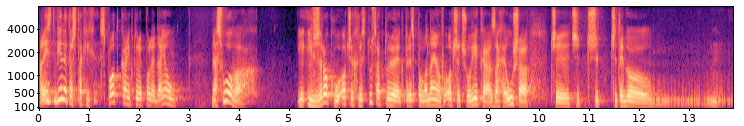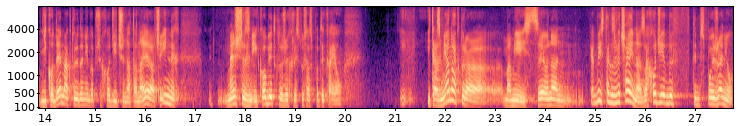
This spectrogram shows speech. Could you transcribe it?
Ale jest wiele też takich spotkań, które polegają na słowach i, i wzroku oczy Chrystusa, które, które spoglądają w oczy człowieka, Zacheusza, czy, czy, czy, czy tego Nikodema, który do niego przychodzi, czy Natanaela, czy innych mężczyzn i kobiet, którzy Chrystusa spotykają. I, I, ta zmiana, która ma miejsce, ona jakby jest tak zwyczajna, zachodzi jakby w tym spojrzeniu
